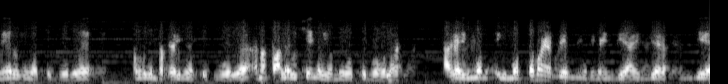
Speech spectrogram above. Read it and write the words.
நேருக்கும் ஒத்து போகுது அவருக்கும் பட்டேலுக்கும் ஒத்து போகுது ஆனா பல விஷயங்கள் வந்து ஒத்து போகல ஆக இது மொத்தமா எப்படி இருந்துச்சுன்னா இந்தியா இந்திய இந்திய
